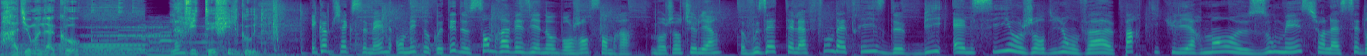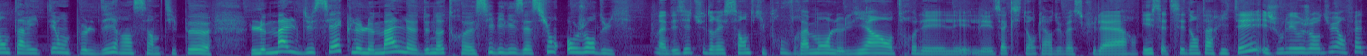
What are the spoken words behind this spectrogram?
Radio Monaco, l'invité Feel Good. Et comme chaque semaine, on est aux côtés de Sandra Veziano. Bonjour Sandra. Bonjour Julia. Vous êtes la fondatrice de BLC. Aujourd'hui, on va particulièrement euh, zoomer sur la sédentarité, on peut le dire. Hein. C'est un petit peu le mal du siècle, le mal de notre civilisation aujourd'hui. On a des études récentes qui prouvent vraiment le lien entre les, les accidents cardiovasculaires et cette sédentarité. Et je voulais aujourd'hui en fait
